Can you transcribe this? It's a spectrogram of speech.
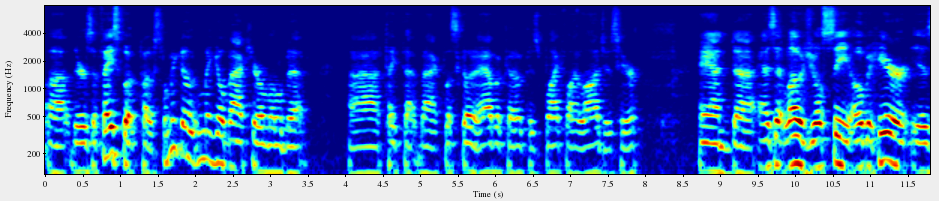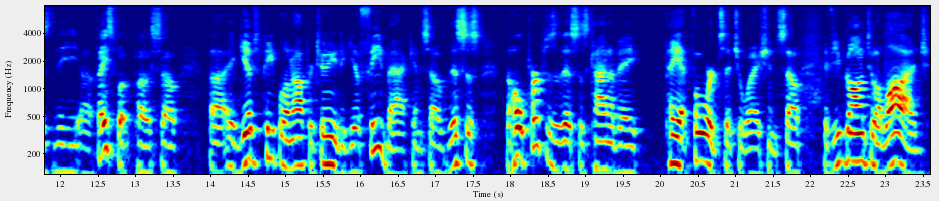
uh, there's a Facebook post. Let me go let me go back here a little bit. Uh, take that back. Let's go to Abaco because Blackfly Lodge is here. And uh, as it loads, you'll see over here is the uh, Facebook post. So it gives people an opportunity to give feedback. And so this is, the whole purpose of this is kind of a pay it forward situation. So if you've gone to a lodge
